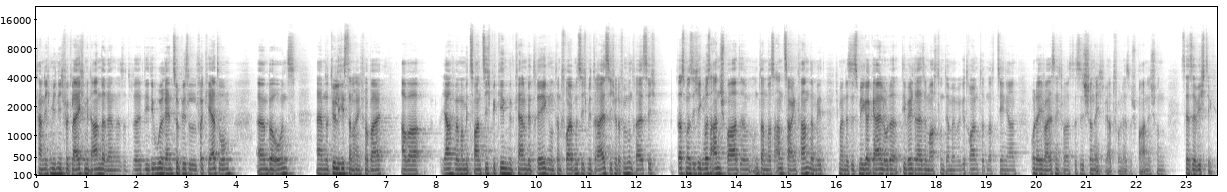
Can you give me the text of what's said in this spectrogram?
kann ich mich nicht vergleichen mit anderen. Also die, die Uhr rennt so ein bisschen verkehrt rum ähm, bei uns. Ähm, natürlich ist dann noch nicht vorbei, aber ja, wenn man mit 20 beginnt mit kleinen Beträgen und dann freut man sich mit 30 oder 35, dass man sich irgendwas anspart ähm, und dann was anzahlen kann damit. Ich meine, das ist mega geil oder die Weltreise macht, von der man immer geträumt hat nach zehn Jahren oder ich weiß nicht was. Das ist schon echt wertvoll. Also Sparen ist schon sehr, sehr wichtig.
